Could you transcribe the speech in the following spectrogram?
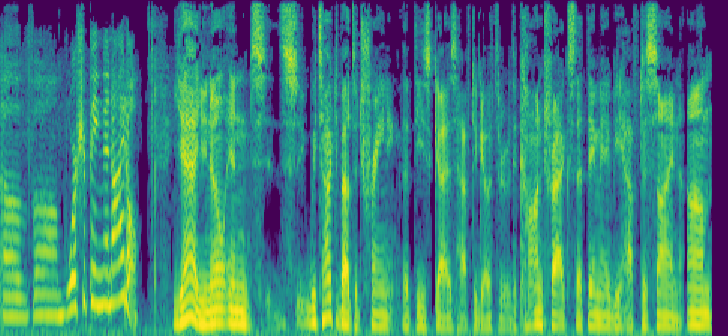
of um, worshiping an idol. Yeah, you know, and we talked about the training that these guys have to go through, the contracts that they maybe have to sign. Um,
